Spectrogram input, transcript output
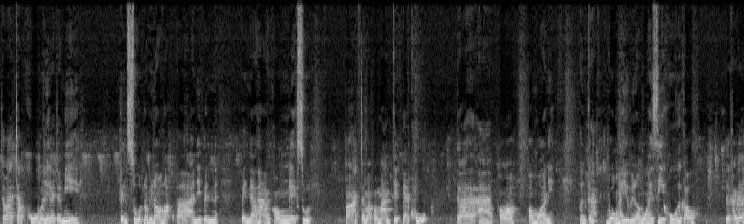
แต่ว่าจับคู่เพื่อนนี่ก็จะมีเป็นสูตรเนาะพี่น้องเนาะอ่าอันนี้เป็นเป็นแนวทางของเลขสูตร ก็อาจจะมาประมาณเจ็ดแปดคู่ แต่ว่าอ่าพอพ่อหมอนี่เพิ่นกะวงให้อยู่พี่น้องวงให้สี่คู่คือเก่าเด้อค่ะเด้อ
